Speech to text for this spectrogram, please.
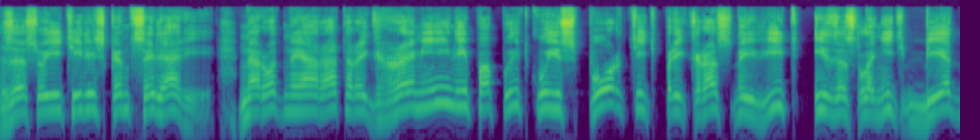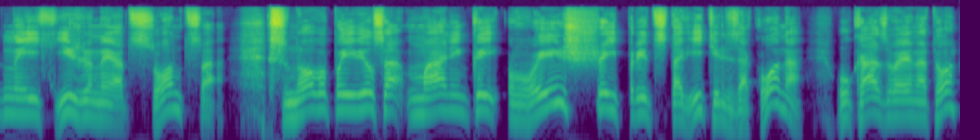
засуетились канцелярии, народные ораторы громили попытку испортить прекрасный вид и заслонить бедные хижины от солнца. Снова появился маленький высший представитель закона, указывая на то,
